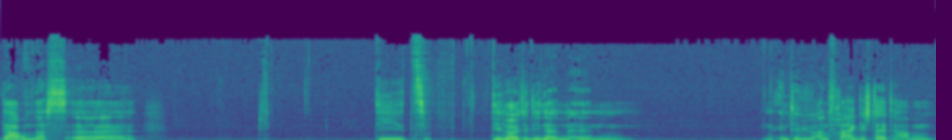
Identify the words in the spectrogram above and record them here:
darum, dass äh, die, die Leute, die dann in, eine Interviewanfrage gestellt haben,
